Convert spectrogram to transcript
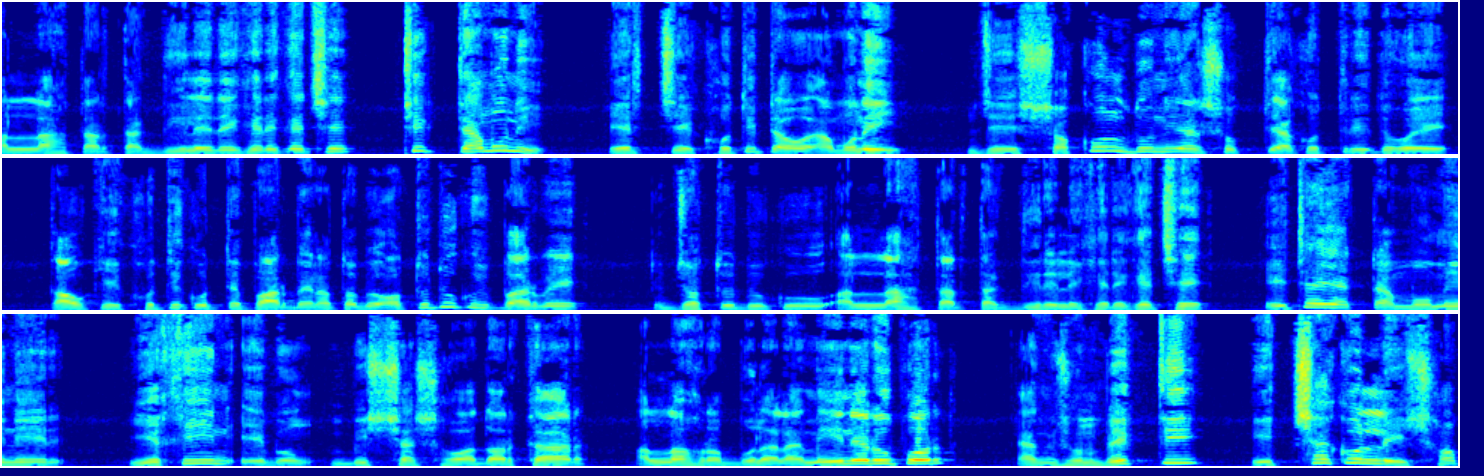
আল্লাহ তার তাক দিলে রেখে রেখেছে। ঠিক তেমনি এর চেয়ে ক্ষতিটাও এমনই যে সকল দুনিয়ার শক্তি একত্রিত হয়ে কাউকে ক্ষতি করতে পারবে না, তবে অতটুকুই পারবে যতটুকু আল্লাহ তার তাক দিলে লিখে রেখেছে। এটাই একটা মমিনের ইয়কিন এবং বিশ্বাস হওয়া দরকার। আল্লাহ রব্বুল আলমিনের উপর একজন ব্যক্তি ইচ্ছা করলেই সব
